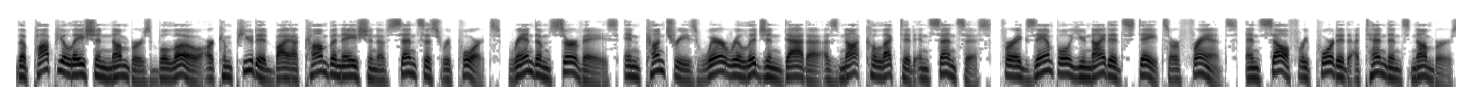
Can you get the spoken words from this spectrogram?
The population numbers below are computed by a combination of census reports, random surveys in countries where religion data is not collected in census, for example United States or France, and self-reported attendance numbers,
